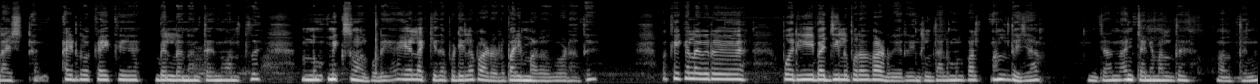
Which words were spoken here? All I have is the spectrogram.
ಲಾಸ್ಟ್ ಐದು ಕೈಕ್ ಬೆಲ್ಲನಂತ ಮಲ್ತು ಮಿಕ್ಸ್ ಮಲ್ಪೊಡಿ. ಏಲಕ್ಕಿದ ಪುಡಿ ಎಲ್ಲ ಪಾಡೋಡು, ಪರಿಮಳ ಓಡೋದು. ಓಕೆ ಕೆಲವರು ಪೊರಿ ಬಜ್ಜಿಲು ಪುರ ಪಾಡುವೇರು ಇಂಕ್ಲು ತಲೆ ಮುಲ್ ಪಲ್ ಅಂಚನೆ ಮಲ್ದು ಮಲ್ತನು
